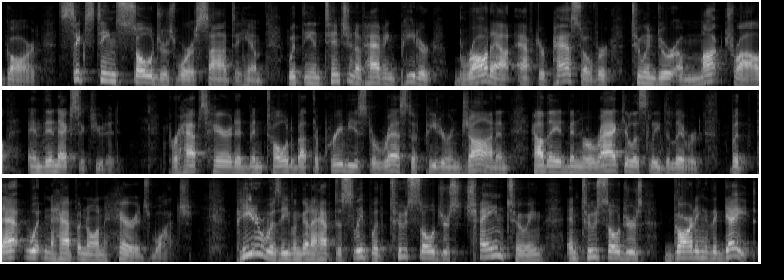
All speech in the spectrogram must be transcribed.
guard. Sixteen soldiers were assigned to him with the intention of having Peter brought out after Passover to endure a mock trial and then executed. Perhaps Herod had been told about the previous arrest of Peter and John and how they had been miraculously delivered, but that wouldn't happen on Herod's watch. Peter was even going to have to sleep with two soldiers chained to him and two soldiers guarding the gate.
